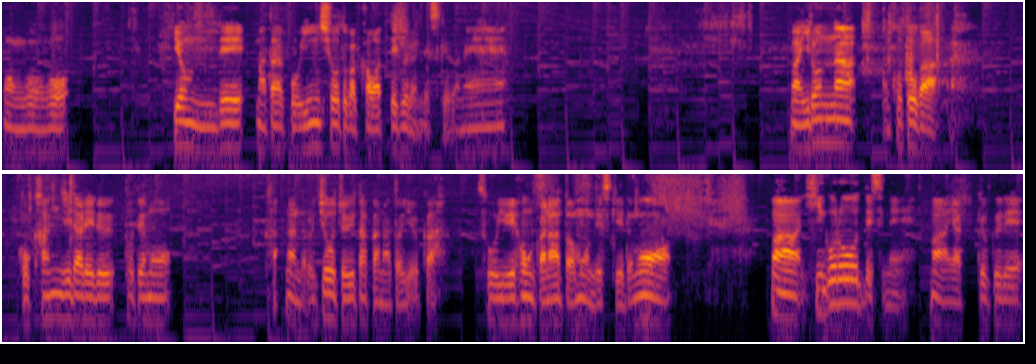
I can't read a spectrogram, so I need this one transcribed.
文言を読んで、またこう印象とか変わってくるんですけどね。まあいろんなことがこう感じられる、とても、なんだろう、情緒豊かなというか、そういう絵本かなと思うんですけれども、まあ日頃ですね、まあ薬局で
